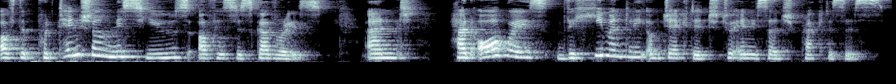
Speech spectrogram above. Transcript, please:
of the potential misuse of his discoveries and had always vehemently objected to any such practices.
